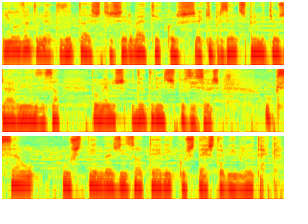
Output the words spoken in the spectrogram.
e o levantamento de textos herméticos aqui presentes permitiu já a realização, pelo menos, de três exposições. O que são os temas esotéricos desta biblioteca?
